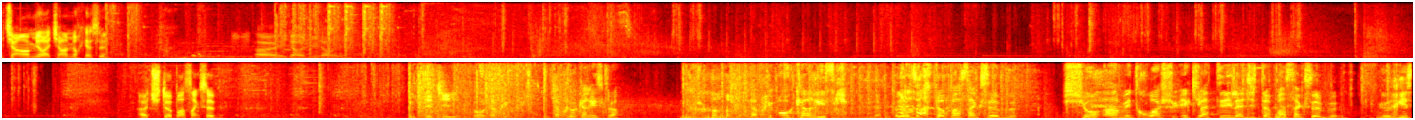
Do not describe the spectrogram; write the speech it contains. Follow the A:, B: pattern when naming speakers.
A: Il tient un mur, il tient un mur cassé.
B: Ah, il a revenu, il a revenu.
A: Ah, tu top 1 5 subs. J'ai dit.
C: Oh, t'as pris... pris aucun risque là. t'as pris aucun risque. Il a dit tu top pas 5 subs. Je suis en 1v3, je suis éclaté, il a dit t'as pas 5 subs. Le risque.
